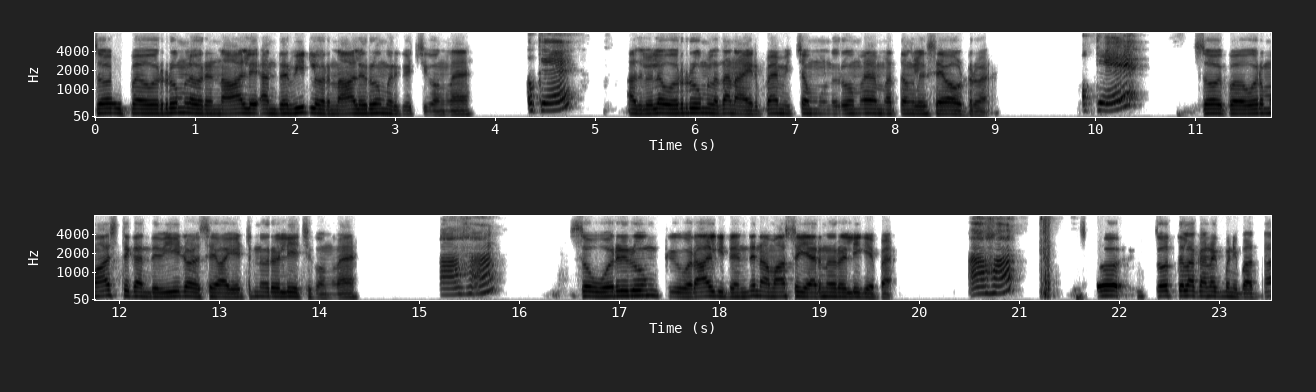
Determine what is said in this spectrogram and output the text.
சோ இப்ப ஒரு ரூம்ல ஒரு நாலு அந்த வீட்ல ஒரு நாலு ரூம் இருக்கு வச்சுக்கோங்களேன். ஓகே அதுல உள்ள ஒரு ரூம்ல தான் நான் இருப்பேன். மிச்சம் மூணு ரூம் மத்தவங்களுக்கு சேவா விட்டுருவேன். ஓகே. சோ இப்ப ஒரு மாசத்துக்கு அந்த வீடோட சேவா எட்டுநூறு வெள்ளி வச்சுக்கோங்களேன். ஆஹா. சோ ஒரு ரூம்க்கு ஒரு ஆள் கிட்ட இருந்து நான் மாசம் இருநூறு வெள்ளி கேட்பேன். ஆஹா. டோட்டலா கனெக்ட் பண்ணி பார்த்தா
